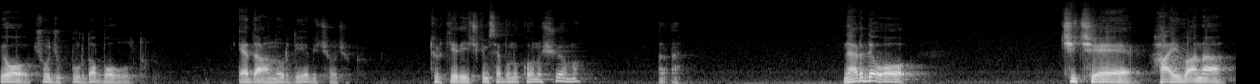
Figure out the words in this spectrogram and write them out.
ve o çocuk burada boğuldu. Eda Nur diye bir çocuk. Türkiye'de hiç kimse bunu konuşuyor mu? Aa. Nerede o çiçeğe, hayvana,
